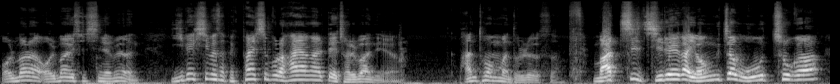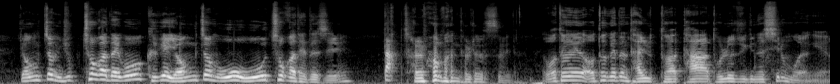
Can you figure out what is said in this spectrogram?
얼마나 얼마의 수치냐면 210에서 180으로 하향할 때 절반이에요. 반토막만 돌려줬어. 마치 지뢰가 0.5초가 0.6초가 되고 그게 0.55초가 되듯이 딱 절반만 돌려줬습니다. 어떻게 어떻게든 다, 다, 다 돌려주기는 싫은 모양이에요.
